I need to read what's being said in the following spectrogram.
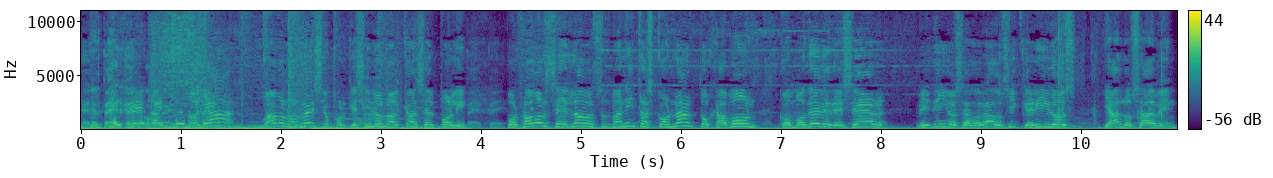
El Pepe. No, ya, vámonos recio porque si no, no alcanza el poli. Por favor, se lavan sus manitas con harto jabón, como debe de ser. Mis niños adorados y queridos, ya lo saben,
